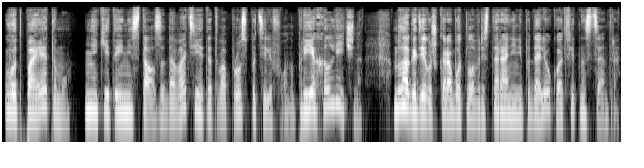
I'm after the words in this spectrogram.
Вот поэтому Никита и не стал задавать ей этот вопрос по телефону. Приехал лично. Благо девушка работала в ресторане неподалеку от фитнес-центра.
